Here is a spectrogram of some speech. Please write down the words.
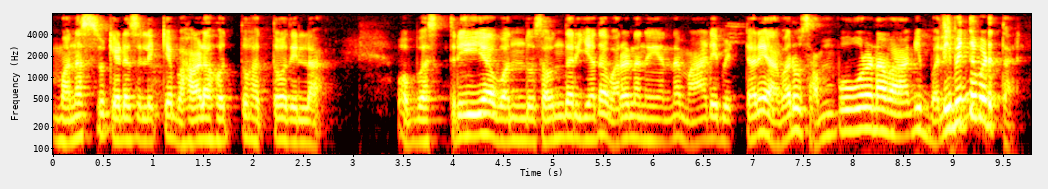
ಮನಸ್ಸು ಕೆಡಿಸಲಿಕ್ಕೆ ಬಹಳ ಹೊತ್ತು ಹತ್ತೋದಿಲ್ಲ. ಒಬ್ಬ ಸ್ತ್ರೀಯ ಒಂದು ಸೌಂದರ್ಯದ ವರ್ಣನೆಯನ್ನ ಮಾಡಿಬಿಟ್ಟರೆ ಅವರು ಸಂಪೂರ್ಣವಾಗಿ ಬಲಿಬಿದ್ದು ಬಿಡುತ್ತಾರೆ.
